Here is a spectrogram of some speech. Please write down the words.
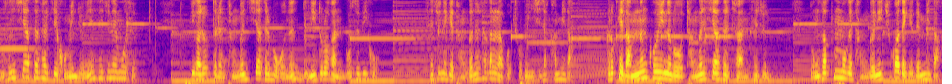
무슨 씨앗을 살지 고민 중인 세준의 모습. 토끼 가족들은 당근 씨앗을 보고는 눈이 돌아간 모습이고 세준에게 당근을 사달라고 조르기 시작합니다. 그렇게 남는 코인으로 당근 씨앗을 찬 세준. 농사 품목에 당근이 추가되게 됩니다.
